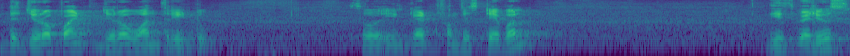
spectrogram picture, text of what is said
it is 0.0132 so you get from this table these values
